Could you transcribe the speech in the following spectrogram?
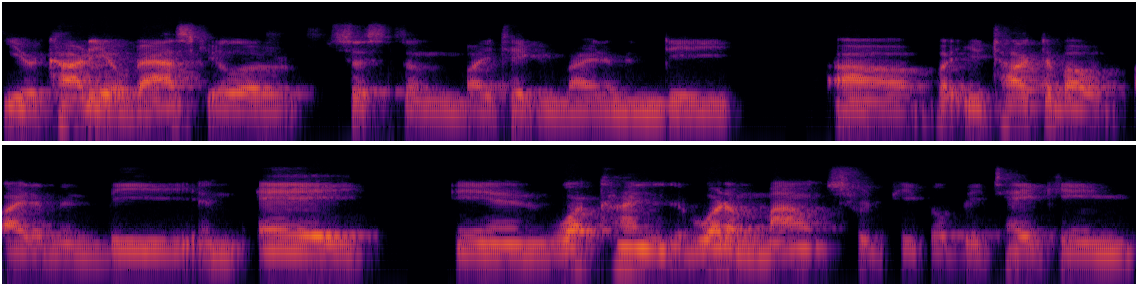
your cardiovascular system by taking vitamin D. Uh, but you talked about vitamin B and A, and what kind, what amounts should people be taking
